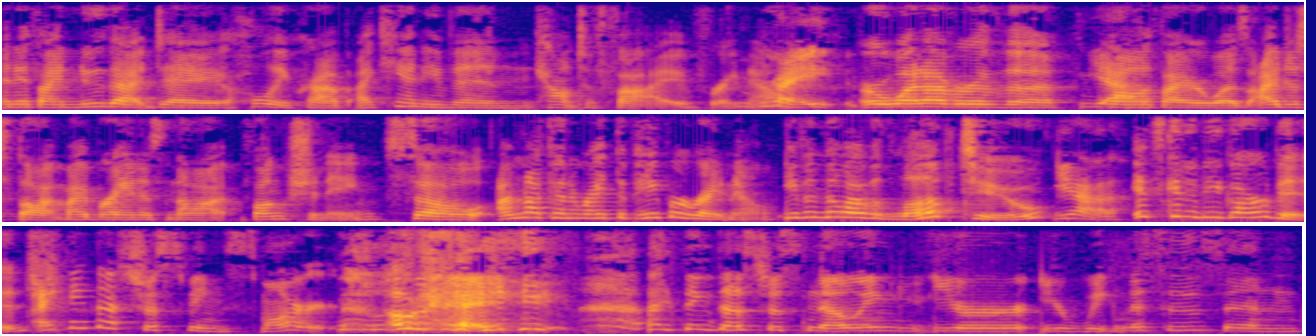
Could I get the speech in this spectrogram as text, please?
And if I knew that day, holy crap, I can't even count to five right now. Right. Or whatever the Yeah. qualifier was. I just thought my brain is not functioning. So I'm not going to write the paper right now. Even though I would love to. Yeah. It's going to be garbage. I think that's just being smart. okay. I think that's just knowing your your weaknesses and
